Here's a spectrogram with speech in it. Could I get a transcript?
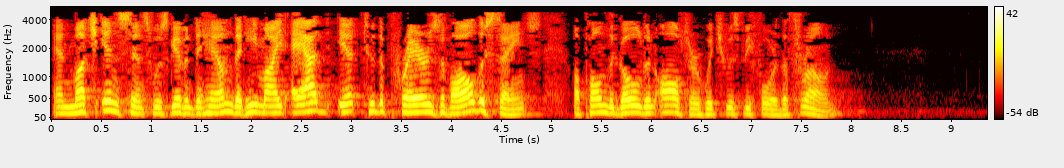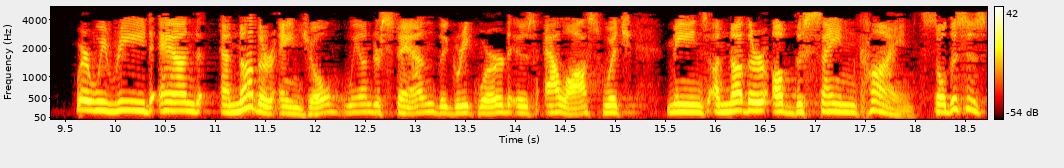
and much incense was given to him that he might add it to the prayers of all the saints upon the golden altar which was before the throne. Where we read, and another angel, we understand the Greek word is allos, which means another of the same kind. So this is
